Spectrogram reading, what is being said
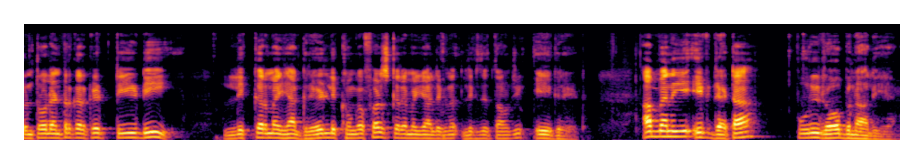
कंट्रोल एंटर करके टी डी लिख कर मैं यहाँ ग्रेड लिखूँगा। फ़र्ज़ करें, मैं यहाँ लिखना, लिख देता हूँ जी ए ग्रेड अब मैंने ये एक डाटा पूरी रो बना ली है।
